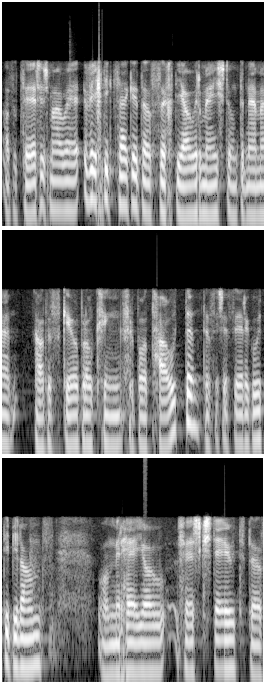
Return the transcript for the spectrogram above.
Also zuerst ist mal äh, wichtig zu sagen, dass sich die allermeisten Unternehmen an das Geoblocking-Verbot halten. Das ist eine sehr gute Bilanz. Und wir haben ja festgestellt, dass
